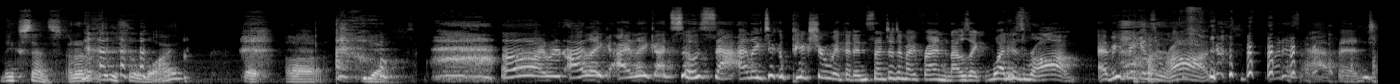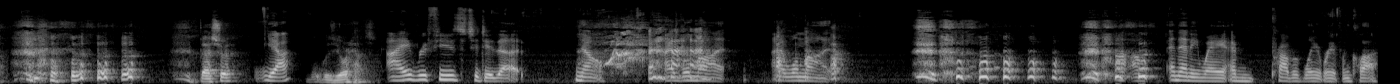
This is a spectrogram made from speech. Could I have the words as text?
makes sense, and I'm not really sure why, but uh, yeah. Oh, I was I like I like got so sad. I like took a picture with it and sent it to my friend and I was like, "What is wrong? Everything is wrong. what has happened?" Besha, Yeah. what was your house? I refuse to do that. No, I will not. I will not. Uh-uh. And anyway, I'm probably a Ravenclaw.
